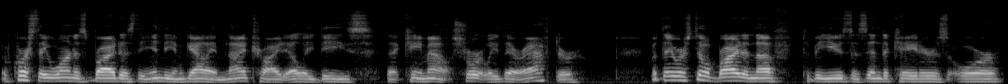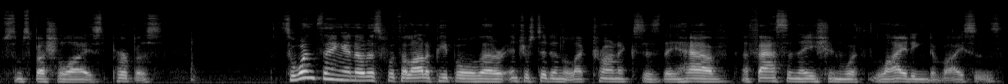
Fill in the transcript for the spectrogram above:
Of course, they weren't as bright as the indium gallium nitride LEDs that came out shortly thereafter, but they were still bright enough to be used as indicators or some specialized purpose. So one thing I notice with a lot of people that are interested in electronics is they have a fascination with lighting devices.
